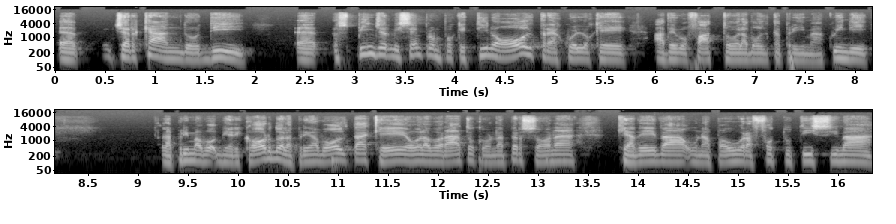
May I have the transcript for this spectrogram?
eh, cercando di eh, spingermi sempre un pochettino oltre a quello che avevo fatto la volta prima. Quindi la prima vo- mi ricordo la prima volta che ho lavorato con una persona che aveva una paura fottutissima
